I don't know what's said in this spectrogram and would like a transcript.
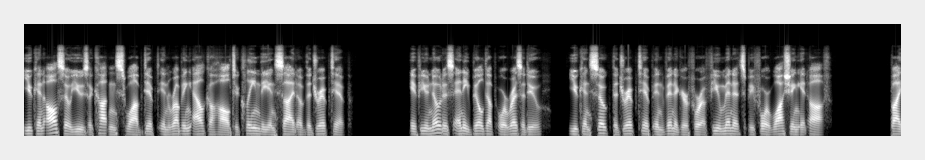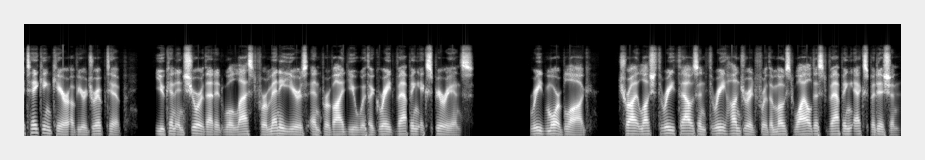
You can also use a cotton swab dipped in rubbing alcohol to clean the inside of the drip tip. If you notice any buildup or residue, you can soak the drip tip in vinegar for a few minutes before washing it off. By taking care of your drip tip, you can ensure that it will last for many years and provide you with a great vaping experience. Read more blog, try Lush 3300 for the most wildest vaping expedition.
